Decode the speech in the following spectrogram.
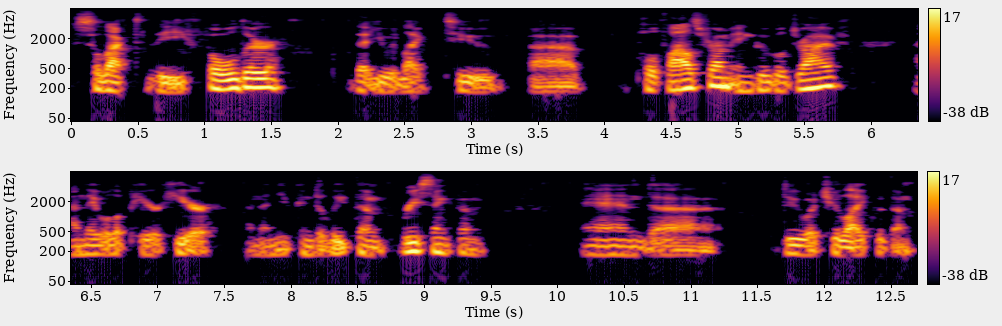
select the folder that you would like to uh, pull files from in Google Drive, and they will appear here and then you can delete them, resync them, and uh, do what you like with them.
